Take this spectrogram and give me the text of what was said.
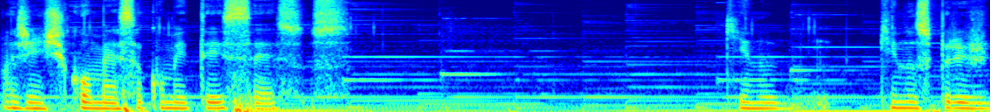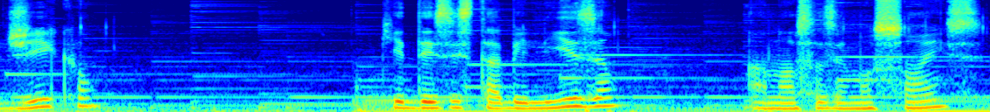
a gente começa a cometer excessos que, no, que nos prejudicam, que desestabilizam as nossas emoções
